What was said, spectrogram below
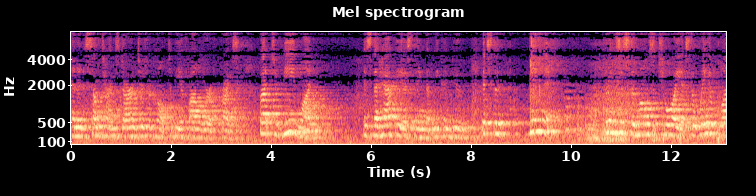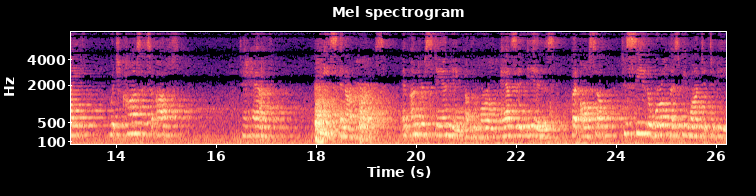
and it is sometimes darn difficult to be a follower of Christ. But to be one is the happiest thing that we can do. It's the thing that brings us the most joy. It's the way of life which causes us to have peace in our hearts, an understanding of the world as it is, but also to see the world as we want it to be.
